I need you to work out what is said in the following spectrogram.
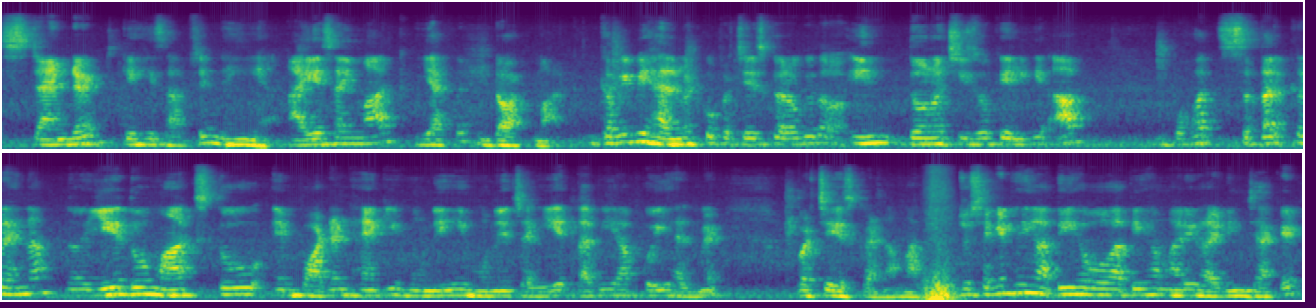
स्टैंडर्ड के हिसाब से नहीं है आईएसआई मार्क या फिर डॉट मार्क कभी भी हेलमेट को परचेज करोगे तो इन दोनों चीज़ों के लिए आप बहुत सतर्क रहना, ये दो मार्क्स तो इंपॉर्टेंट हैं कि होने ही होने चाहिए, तभी आप कोई हेलमेट परचेज करना मार्केट जो सेकंड थिंग आती है, वो आती है हमारी राइडिंग जैकेट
